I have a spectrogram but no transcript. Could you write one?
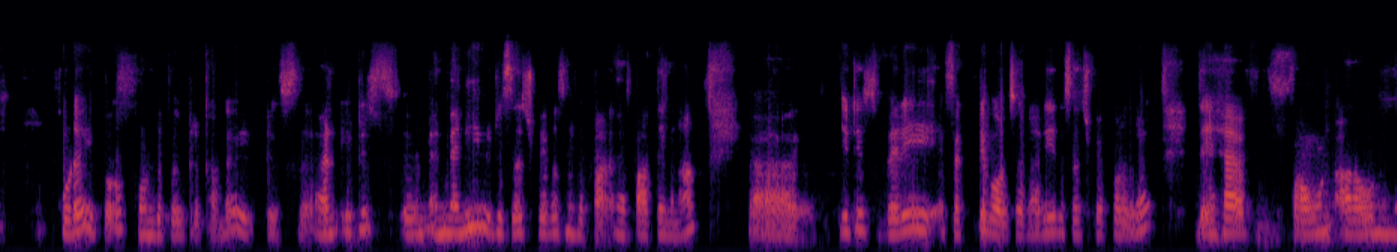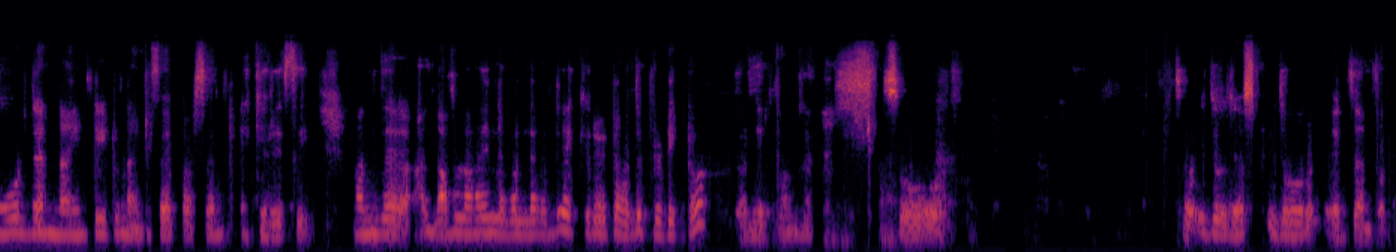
கூட இப்போ கொண்டு போயிட்டு இருக்காங்க it is and it is many research papers நீங்க பார்த்தீங்கன்னா it is very effective also நிறைய ரிசர்ச் பேப்பர்ல they have found around more than ninety to ninety five percent accuracy அந்த அவ்வளோ ஹை லெவல்ல வந்து அக்யூரேட்டாக வந்து ப்ரிடிக்டோ பண்ணியிருக்காங்க ஸோ ஸோ இது ஜஸ்ட் இது ஒரு எக்ஸாம்பிள்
